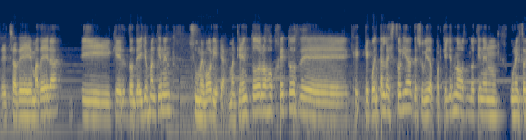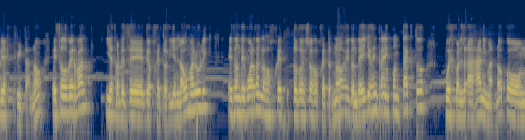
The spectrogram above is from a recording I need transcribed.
Hecha de madera y que donde ellos mantienen su memoria, mantienen todos los objetos de, que, cuentan la historia de su vida, porque ellos no, no, tienen una historia escrita, ¿no? Es todo verbal y a través de, objetos. Y en la UMA Lulic es donde guardan los objetos, todos esos objetos, ¿no? Y donde ellos entran en contacto pues con las ánimas, ¿no? Con,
